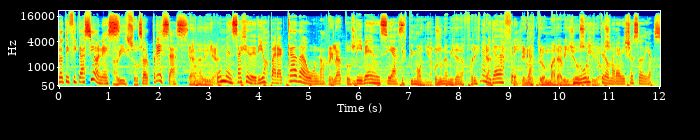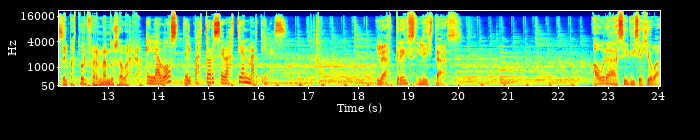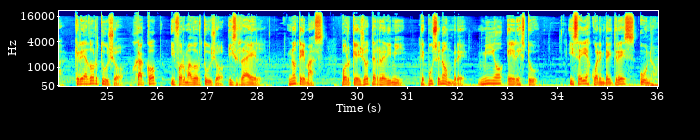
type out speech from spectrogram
Notificaciones. Avisos. Sorpresas. Cada día. Un mensaje de Dios para cada uno. Relatos. Vivencias. Testimonios. Con una mirada fresca. Una mirada fresca. De nuestro maravilloso Nuestro Dios. maravilloso Dios. Del pastor Fernando Zavala. En la voz del pastor Sebastián Martínez. Las tres listas. Ahora así dice Jehová, creador tuyo, Jacob y formador tuyo, Israel. No temas, porque yo te redimí, te puse nombre, mío eres tú. Isaías 43, 1.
